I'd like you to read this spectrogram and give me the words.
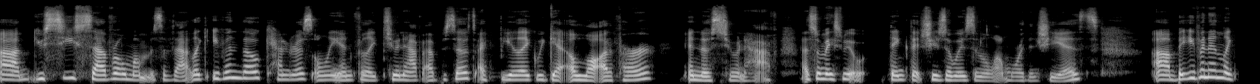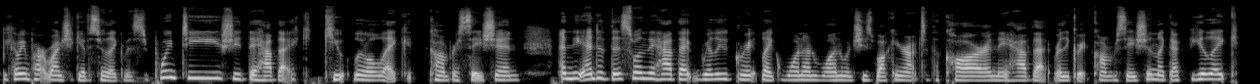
Um, you see several moments of that. Like even though Kendra's only in for like two and a half episodes, I feel like we get a lot of her in those two and a half. That's what makes me think that she's always in a lot more than she is. Um, but even in like becoming part one, she gives her like Mr. Pointy. She they have that c- cute little like conversation. And the end of this one, they have that really great like one on one when she's walking her out to the car, and they have that really great conversation. Like I feel like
